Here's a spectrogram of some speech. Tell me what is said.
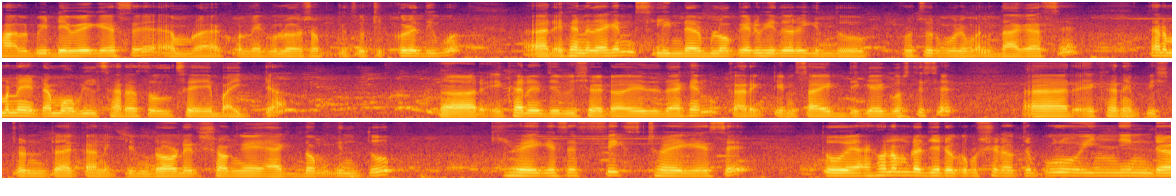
ভালভি ডেবে গেছে, আমরা এখন এগুলো সব কিছু ঠিক করে দিব। আর এখানে দেখেন সিলিন্ডার ব্লকের ভিতরে কিন্তু প্রচুর পরিমাণে দাগ আছে, তার মানে এটা মোবিল ছাড়া চলছে এই বাইকটা। আর এখানে যে বিষয়টা, এই যে দেখেন কানেক্টিং সাইড দিকে এগোতেছে আর এখানে পিস্টনটা কানেক্টিং রডের সঙ্গে একদম কিন্তু কি হয়ে গেছে ফিক্সড হয়ে গেছে। তো এখন আমরা যেরকম, সেটা হচ্ছে পুরো ইঞ্জিনটা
